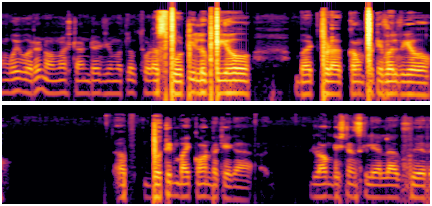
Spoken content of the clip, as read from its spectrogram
हम वही बोल रहे हैं नॉर्मल स्टैंडर्ड जो मतलब थोड़ा स्पोर्टी लुक भी हो बट थोड़ा कंफर्टेबल भी हो। अब दो तीन बाइक कौन रखेगा? लॉन्ग डिस्टेंस के लिए अलग फिर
